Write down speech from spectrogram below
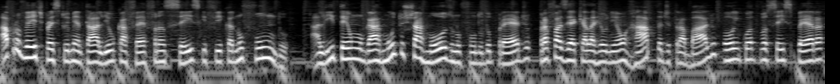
aproveite para experimentar ali o café francês que fica no fundo. Ali tem um lugar muito charmoso no fundo do prédio para fazer aquela reunião rápida de trabalho ou enquanto você espera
